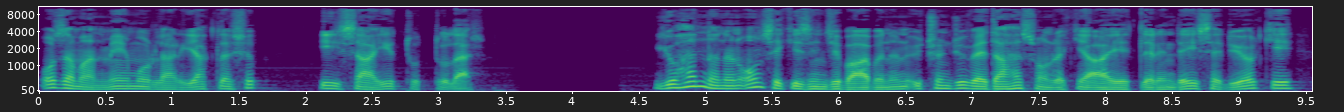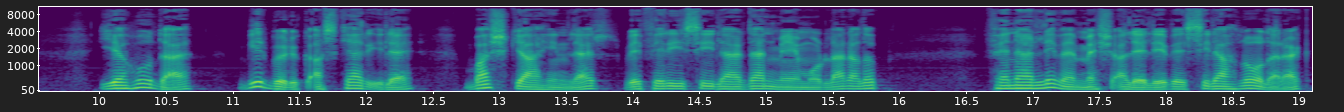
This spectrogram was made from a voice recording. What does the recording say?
O zaman memurlar yaklaşıp İsa'yı tuttular. Yuhanna'nın 18. babının 3. ve daha sonraki ayetlerinde ise diyor ki Yahuda bir bölük asker ile başkâhinler ve ferisilerden memurlar alıp fenerli ve meşaleli ve silahlı olarak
